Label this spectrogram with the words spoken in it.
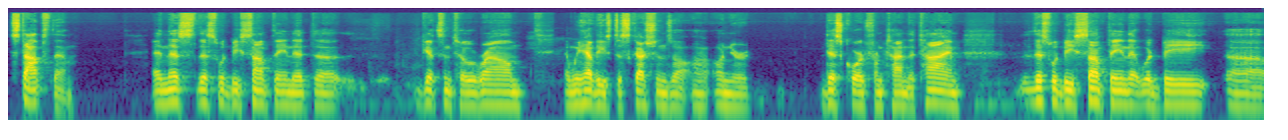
stops them. And this this would be something that uh, gets into a realm, and we have these discussions on, on your Discord from time to time. This would be something that would be uh,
